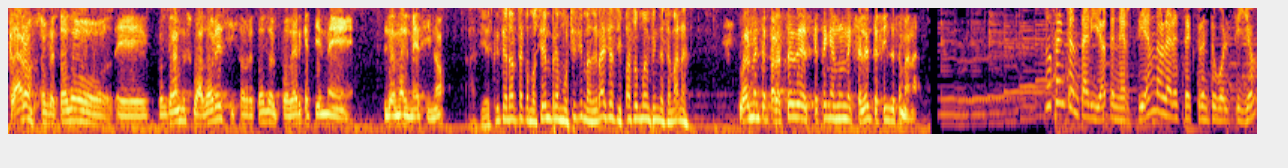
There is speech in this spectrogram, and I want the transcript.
Claro, sobre todo eh, los grandes jugadores y sobre todo el poder que tiene Leonel Messi, ¿no? Así es, Cristian Horta, como siempre, muchísimas gracias y pasa un buen fin de semana. Igualmente para ustedes, que tengan un excelente fin de semana. ¿No te encantaría tener 100 dólares extra en tu bolsillo?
